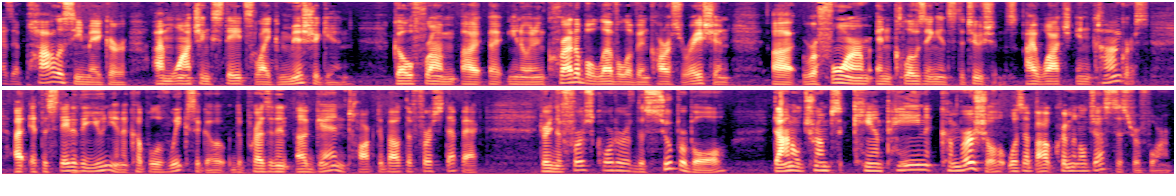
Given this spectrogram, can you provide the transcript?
As a policymaker, I'm watching states like Michigan go from uh, uh, you know an incredible level of incarceration, uh, reform, and closing institutions. I watch in Congress. Uh, at the State of the Union a couple of weeks ago, the president again talked about the First Step Act. During the first quarter of the Super Bowl, Donald Trump's campaign commercial was about criminal justice reform.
